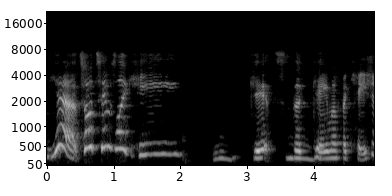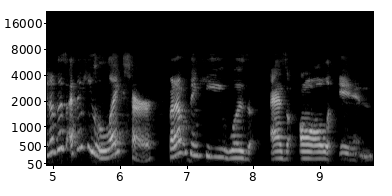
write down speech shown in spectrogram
Yeah, so it seems like he gets the gamification of this. I think he likes her, but I don't think he was as all in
